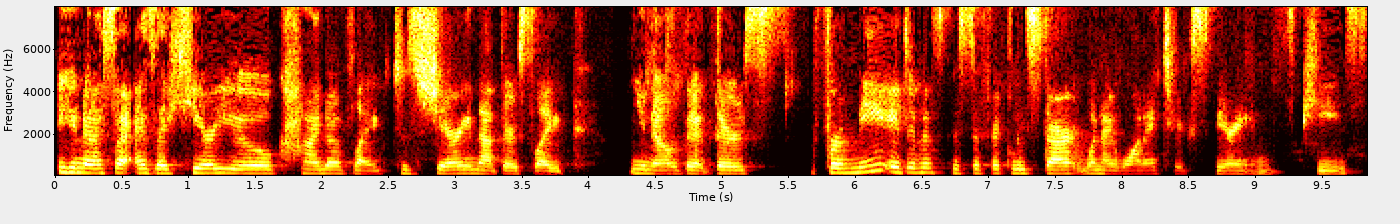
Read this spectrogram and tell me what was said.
you know as I, as I hear you kind of like just sharing that there's like you know that there's for me, it didn't specifically start when I wanted to experience peace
